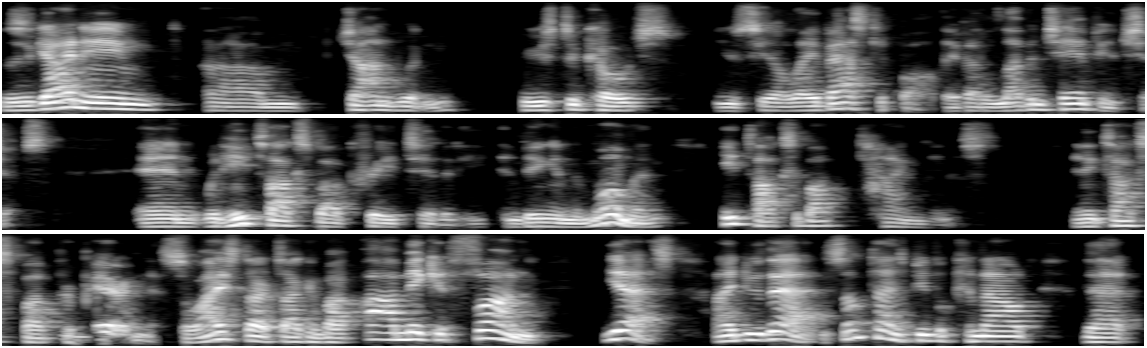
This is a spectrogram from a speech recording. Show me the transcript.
There's a guy named um, John Wooden who used to coach UCLA basketball. They've had 11 championships. And when he talks about creativity and being in the moment, he talks about timeliness and he talks about preparedness. So I start talking about, ah, make it fun. Yes, I do that. And sometimes people come out that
